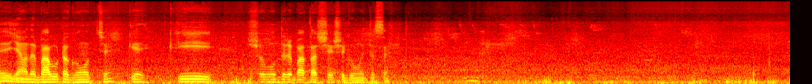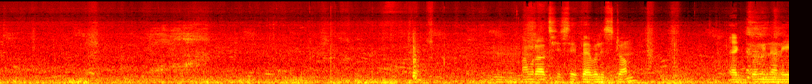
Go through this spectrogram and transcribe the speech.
এই যে আমাদের বাবুটা ঘুমোচ্ছে। কে, কি সমুদ্রের বাতাসে এসে ঘুমাইতেছে। আমরা আছি সেই প্যাবেল স্টোন একদমই নানি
